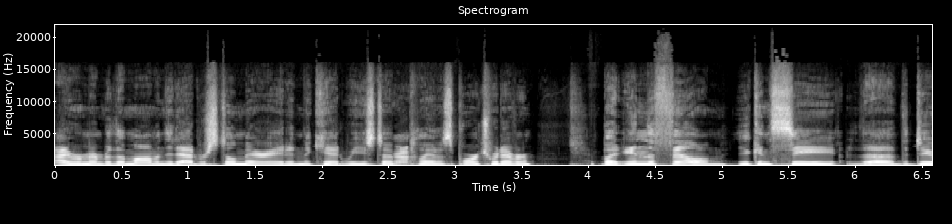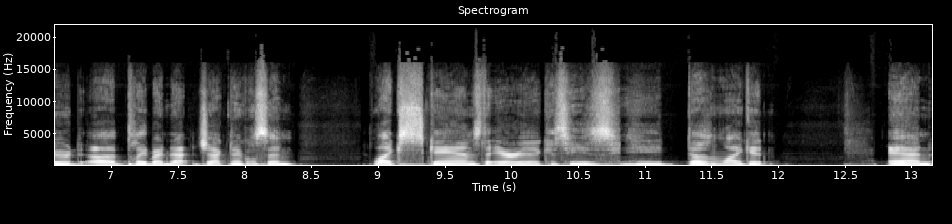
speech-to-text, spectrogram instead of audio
I remember the mom and the dad were still married, and the kid we used to Yeah. play on his porch, whatever. But in the film, you can see the the dude uh, played by Na- Jack Nicholson, like scans the area because he's he doesn't like it, and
